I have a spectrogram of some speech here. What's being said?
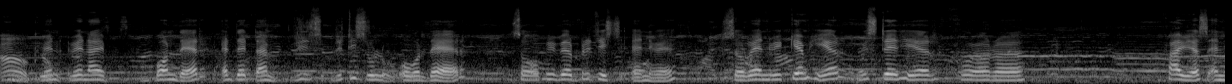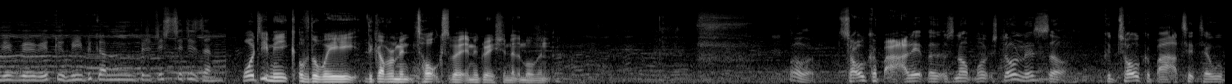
Oh, When when I born there, at that time British, British rule over there, so we were British anyway. So when we came here, we stayed here for uh, five years, and we we, we we become British citizen. What do you make of the way the government talks about immigration at the moment? well talk about it but there's not much done is there could talk about it till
